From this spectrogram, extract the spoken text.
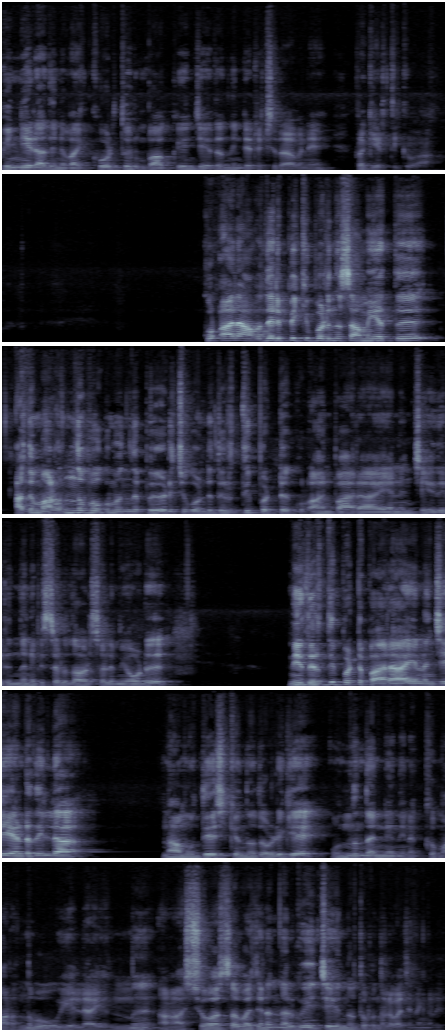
പിന്നീട് അതിന് വൈക്കോൽ തുരുമ്പാക്കുകയും ചെയ്ത് നിന്റെ രക്ഷിതാവിനെ പ്രകീർത്തിക്കുക. ഖുർആൻ അവതരിപ്പിക്കപ്പെടുന്ന സമയത്ത് അത് മറന്നു പോകുമെന്ന് പേടിച്ചുകൊണ്ട് ധൃതിപ്പെട്ട് ഖുർആൻ പാരായണം ചെയ്തിരുന്ന നബി സല്ലല്ലാഹു അലൈഹി വസല്ലമയോട് നീ ധൃതിപ്പെട്ട് പാരായണം ചെയ്യേണ്ടതില്ല. നാം ഉദ്ദേശിക്കുന്നതൊഴികെ ഒന്നും തന്നെ നിനക്ക് മറന്നു പോവുകയില്ല എന്ന് ആശ്വാസവചനം നൽകുകയും ചെയ്യുന്നു തുടർന്നുള്ള വചനങ്ങളിൽ.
